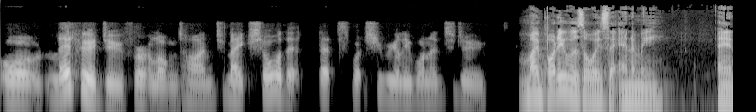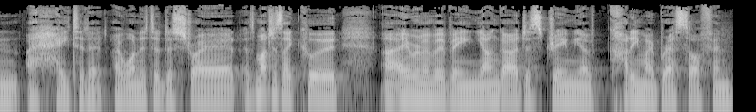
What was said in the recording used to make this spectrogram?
or let her do for a long time to make sure that that's what she really wanted to do. My body was always the enemy and I hated it. I wanted to destroy it as much as I could. Uh, I remember being younger, just dreaming of cutting my breasts off, and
